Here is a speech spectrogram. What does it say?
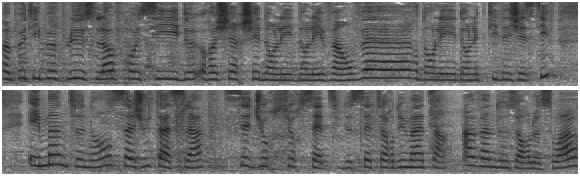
un petit peu plus l'offre aussi de rechercher dans les, vins verts, dans les, dans les petits digestifs. Et maintenant, s'ajoute à cela, 7 jours sur 7, de 7 heures du matin à 22 h le soir,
